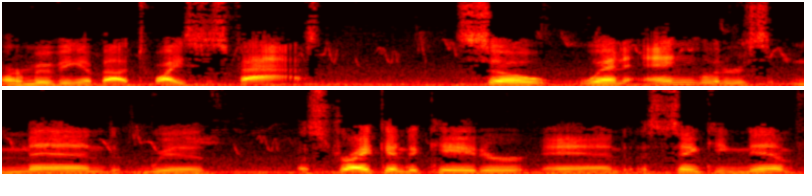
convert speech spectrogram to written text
are moving about twice as fast. So when anglers mend with a strike indicator and a sinking nymph,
